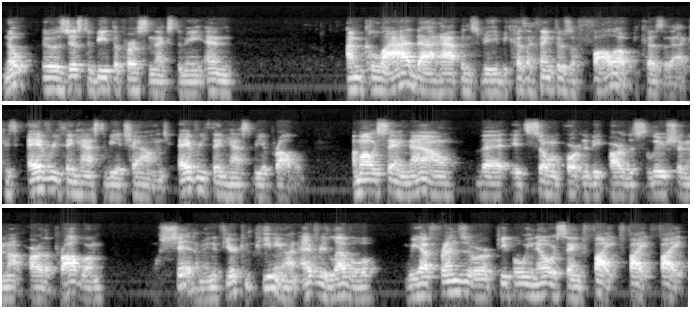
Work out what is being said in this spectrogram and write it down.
Nope, it was just to beat the person next to me. And I'm glad that happens to me because I think there's a fallout because of that. Because everything has to be a challenge, everything has to be a problem. I'm always saying now that it's so important to be part of the solution and not part of the problem. Well, shit, I mean, if you're competing on every level, we have friends or people we know are saying fight, fight, fight.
